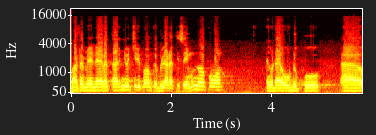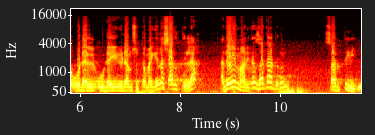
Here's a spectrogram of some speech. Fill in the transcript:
பாட்டமே நேரத்தை அறிஞ்சு வச்சிருப்போம் கிபிள் திசை முன்னோக்குவோம் எங்களோட உடுப்பு ஆஹ், உடல் உடை இடம் சுத்தமாக்கலாம் சருத்து இல்லை. அதே மாதிரி தான் சக்காத்துக்கும் சர்த்து இருக்கு.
